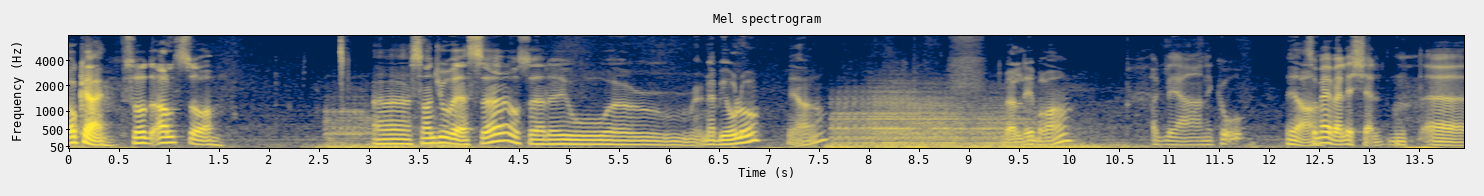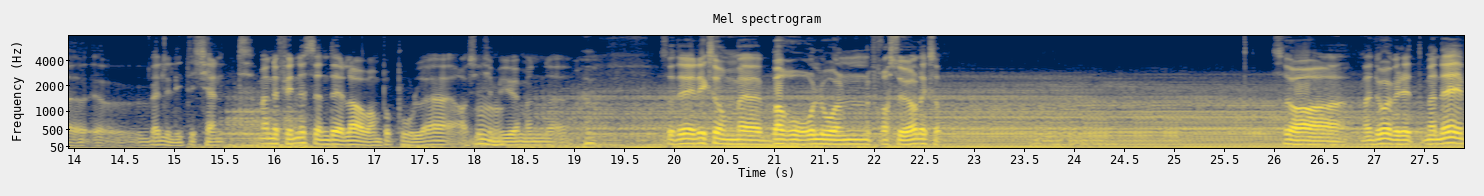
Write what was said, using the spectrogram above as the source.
OK, så altså uh, Sangiovese, og så er det jo uh, Nebbiolo. Ja. Veldig bra. Aglianico. Ja. Som er veldig sjeldent. eh, veldig lite kjent. Men det finnes en del av den på polet. Altså Mm. ikke mye, men eh, Så det er liksom uh, Baroloen fra sør, liksom. Så Men da er vi litt Men det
